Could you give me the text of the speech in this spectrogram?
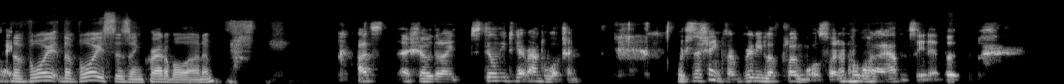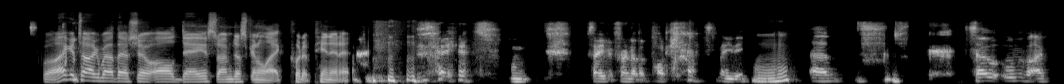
okay. the voice the voice is incredible on him. That's a show that I still need to get around to watching, which is a shame because I really love Clone Wars. So I don't know why I haven't seen it, but Well, I can talk about that show all day, so I'm just gonna like put a pin in it. Save it for another podcast, maybe. Mhm. Um, so we'll move on.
